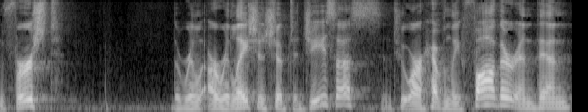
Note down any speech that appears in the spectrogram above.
And first, the, our relationship to Jesus and to our Heavenly Father, and then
